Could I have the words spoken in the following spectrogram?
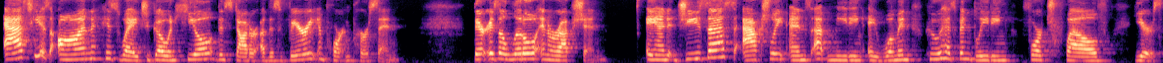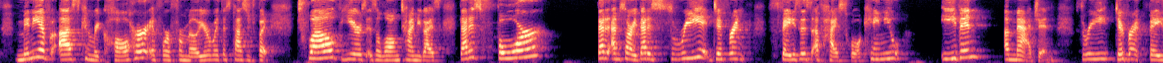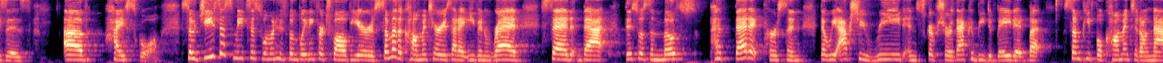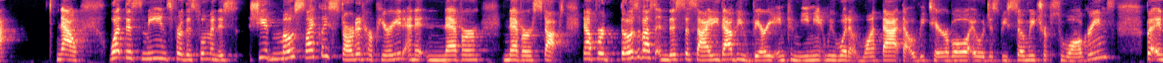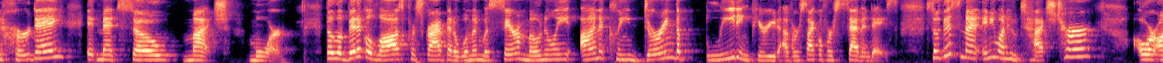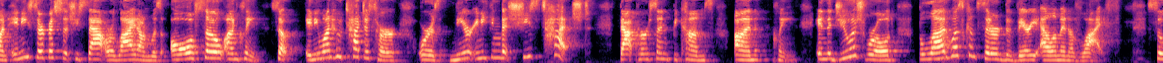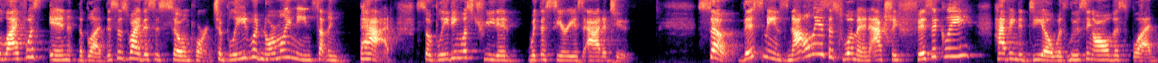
As he is on his way to go and heal this daughter of this very important person, there is a little interruption. And Jesus actually ends up meeting a woman who has been bleeding for 12 years. Many of us can recall her if we're familiar with this passage, but 12 years is a long time, you guys. That is four, that I'm sorry, that is three different phases of high school. Can you even imagine three different phases of high school. So Jesus meets this woman who's been bleeding for 12 years. Some of the commentaries that I even read said that this was the most pathetic person that we actually read in scripture. That could be debated, but some people commented on that. Now, what this means for this woman is she had most likely started her period and it never, never stopped. Now, for those of us in this society, that would be very inconvenient. We wouldn't want that. That would be terrible. It would just be so many trips to Walgreens. But in her day, it meant so much more. The Levitical laws prescribed that a woman was ceremonially unclean during the bleeding period of her cycle for seven days. So this meant anyone who touched her or on any surface that she sat or lied on was also unclean. So anyone who touches her or is near anything that she's touched, that person becomes unclean. In the Jewish world, blood was considered the very element of life. So life was in the blood. This is why this is so important. To bleed would normally mean something bad. So bleeding was treated with a serious attitude. So this means not only is this woman actually physically having to deal with losing all this blood,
